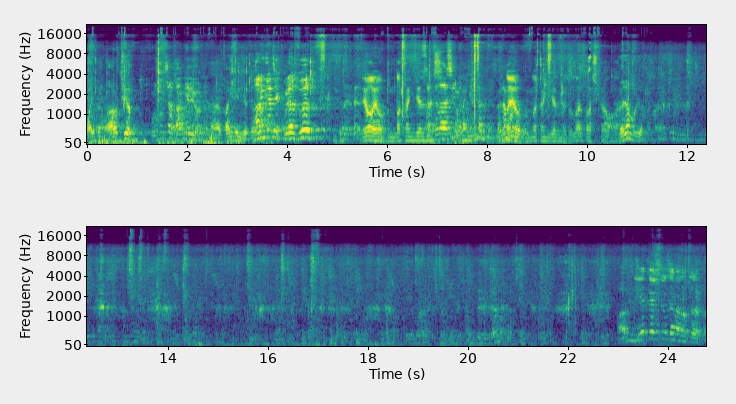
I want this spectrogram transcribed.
Vay be ağrıtıyor. Vurdukça kan geliyor oradan. Ha, kan geliyor. doğru. Kan gelecek biraz vur. Yo yo bunda kan gelmez. Açayım mı? Kan gelmez mi? Böyle mi Bunda yok. vuruyorlar? Bunda kan gelmez. Onlar başka. Onlar. Böyle mi vuruyorlar? Abi niye kaçtınız hemen o tarafa?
